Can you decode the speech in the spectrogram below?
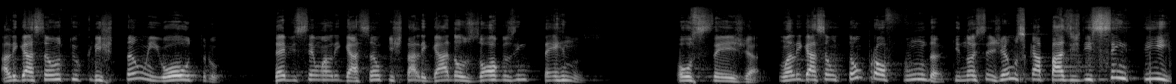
a ligação entre o cristão e outro, deve ser uma ligação que está ligada aos órgãos internos. Ou seja, uma ligação tão profunda que nós sejamos capazes de sentir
